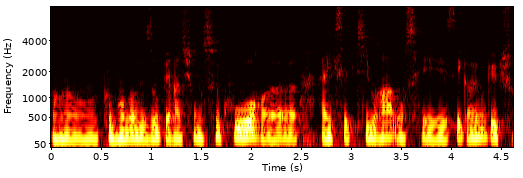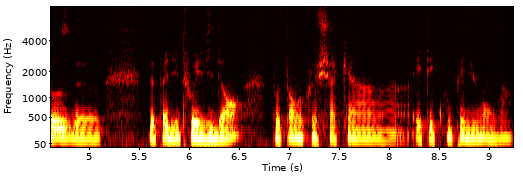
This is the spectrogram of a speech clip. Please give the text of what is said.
en commandant des opérations de secours avec ses petits bras. Bon, c'est quand même quelque chose de, pas du tout évident, d'autant que chacun était coupé du monde. Hein.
